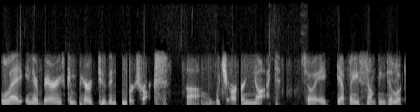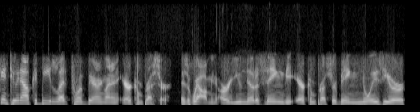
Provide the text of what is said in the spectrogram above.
lead in their bearings compared to the newer trucks, um, which are not. So it definitely is something to look into. Now, it could be lead from a bearing on an air compressor as well. I mean, are you noticing the air compressor being noisier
